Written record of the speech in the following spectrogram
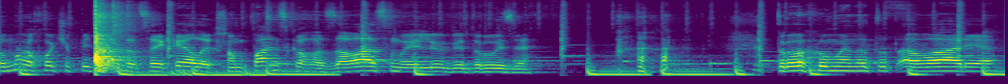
Тому я хочу підняти цей келих шампанського за вас, мої любі друзі. Трохи у мене тут аварія.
